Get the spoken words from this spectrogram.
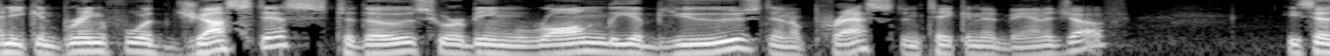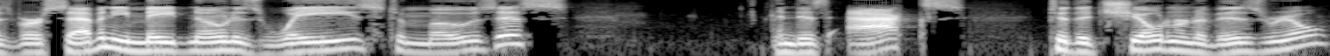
and he can bring forth justice to those who are being wrongly abused and oppressed and taken advantage of. He says, verse 7 He made known his ways to Moses and his acts to the children of Israel.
